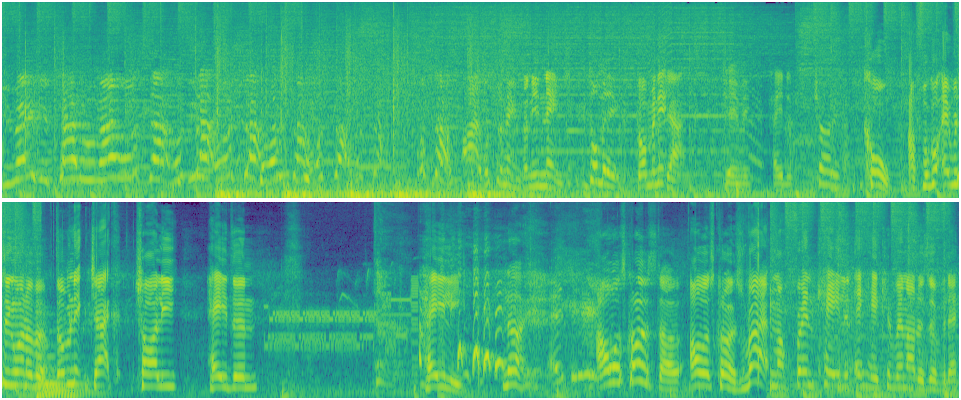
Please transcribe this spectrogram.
You made the channel, man. What's up? What's up? What's up? What's up? What's up? What's up? What's up? All right, what's your names? I need names. Dominic. Dominic. Jack, Jamie, Hayden. Charlie. Cool. I forgot every single one of them. Dominic, Jack, Charlie, Hayden, Haley. No. I was close though. I was close. Right, my friend Kalen, aka Kevin Ronaldo's over there.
